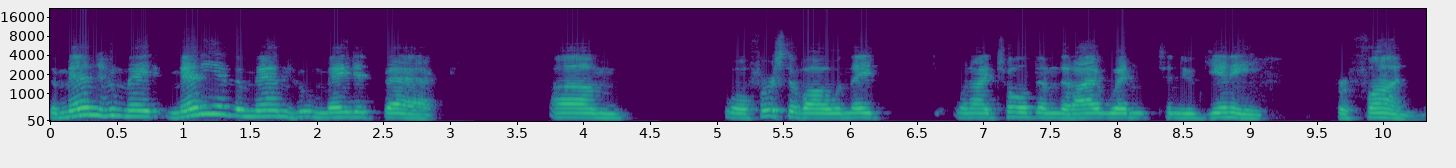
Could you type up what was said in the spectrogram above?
the men who made many of the men who made it back um, well first of all when they when i told them that i went to new guinea for fun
